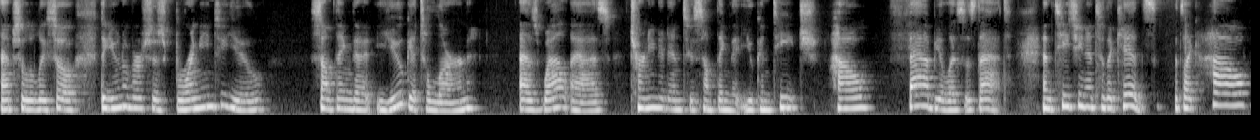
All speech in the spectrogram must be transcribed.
Absolutely. So the universe is bringing to you something that you get to learn as well as turning it into something that you can teach. How fabulous is that? And teaching it to the kids. It's like, how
